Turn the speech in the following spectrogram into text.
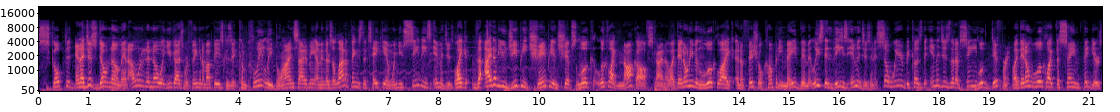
sculpted. And I just don't know, man. I wanted to know what you guys were thinking about these because it completely blindsided me. I mean, there's a lot of things to take in when you see these images. Like, the IWGP Championships look look like knockoffs, kind of. Like, they don't even look like an official company made them, at least in these images. And it's so weird because the images that I've seen look different. Like, they don't look like the same figures.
